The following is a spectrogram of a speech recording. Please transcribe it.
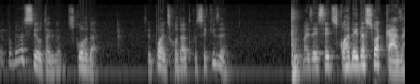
é problema seu, tá ligado? Discordar. Você pode discordar do que você quiser. Mas aí você discorda aí da sua casa.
